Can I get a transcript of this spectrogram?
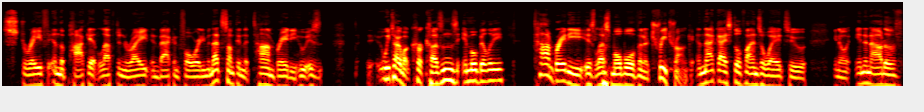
strafe in the pocket left and right and back and forward. I mean that's something that Tom Brady, who is we talk about Kirk Cousins' immobility. Tom Brady is less mobile than a tree trunk, and that guy still finds a way to, you know, in and out of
